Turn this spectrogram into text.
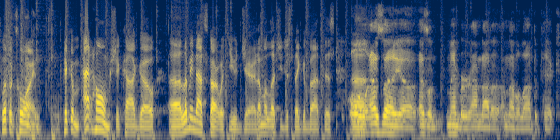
Flip a coin. Pick 'em at home, Chicago. Uh, let me not start with you, Jared. I'm gonna let you just think about this. Well, Uh, as a uh, as a member, I'm not a I'm not allowed to pick.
